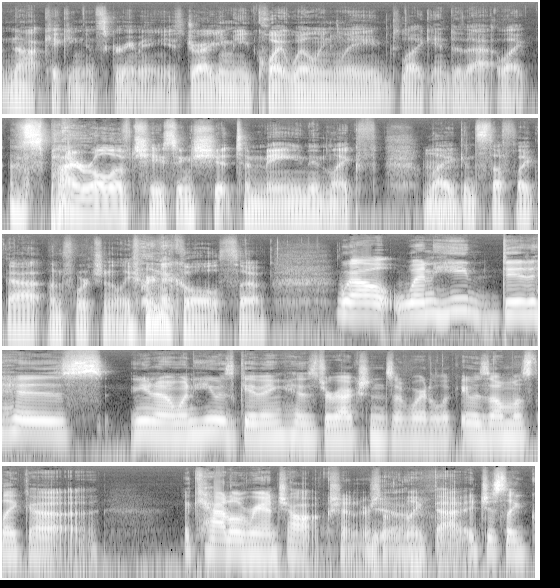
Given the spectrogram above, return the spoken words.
not kicking and screaming. He's dragging me quite willingly, like into that like spiral of chasing shit to Maine and like, f like and stuff like that. Unfortunately for Nicole, so Well, when he did his, you know, when he was giving his directions of where to look, it was almost like a a cattle ranch auction or something Yeah. like that. It just like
